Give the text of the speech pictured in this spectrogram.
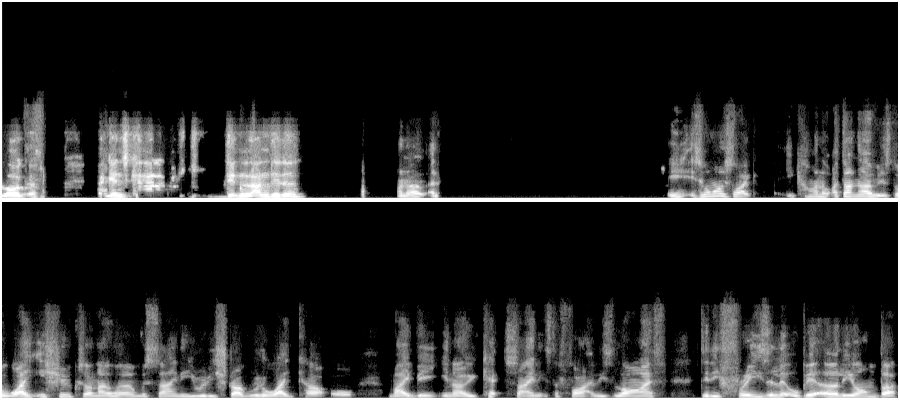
Like against Canelo, didn't land, did he? I know, and he, it's almost like he kind of. I don't know if it's the weight issue because I know Hearn was saying he really struggled with a weight cut, or maybe you know he kept saying it's the fight of his life. Did he freeze a little bit early on? But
